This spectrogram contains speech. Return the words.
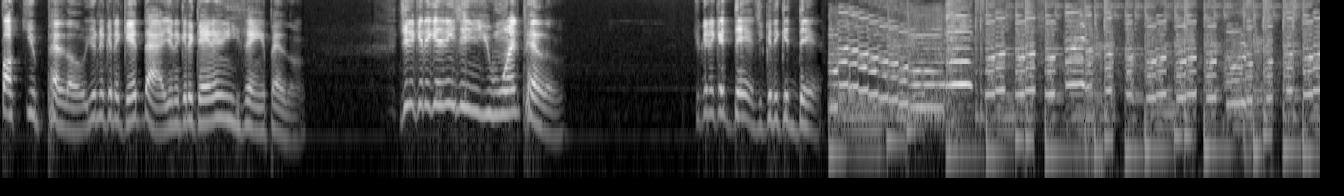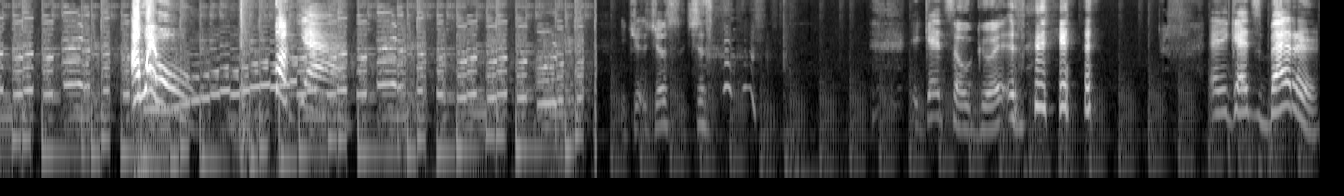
Fuck you, Pello. You're not gonna get that. You're not gonna get anything, Pello. You're not gonna get anything you want, Pillow. You're gonna get this. You're gonna get this. ¡A huevo! ¡Fuck yeah! Just, just, just. it gets so good. and it gets better.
